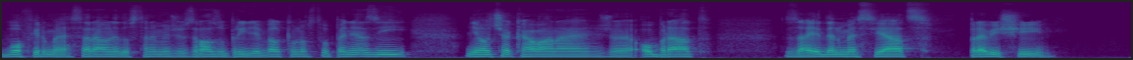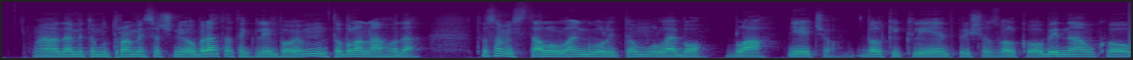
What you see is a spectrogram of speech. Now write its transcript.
vo firme sa reálne dostaneme, že zrazu príde veľké množstvo peňazí, neočakávané, že obrad za jeden mesiac prevyší dajme tomu trojmesačný obrad a ten klient povie, hm, to bola náhoda. To sa mi stalo len kvôli tomu, lebo bla, niečo. Veľký klient prišiel s veľkou objednávkou,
